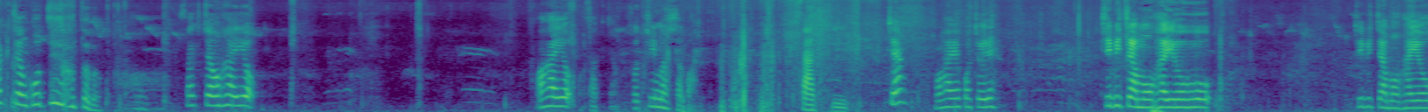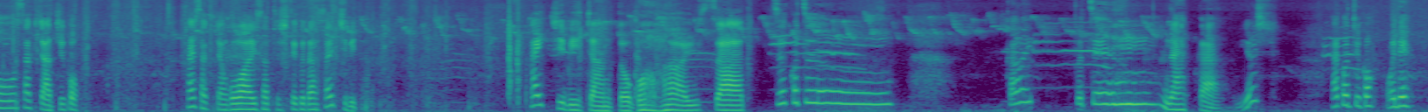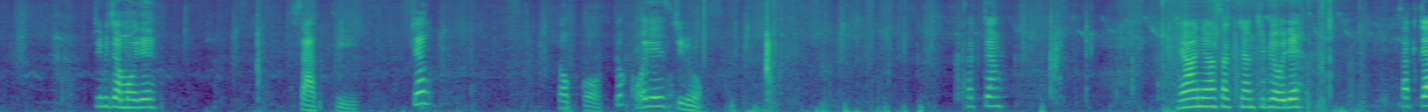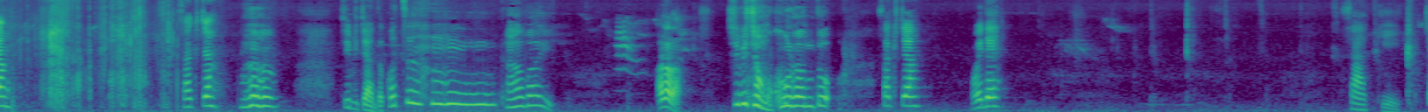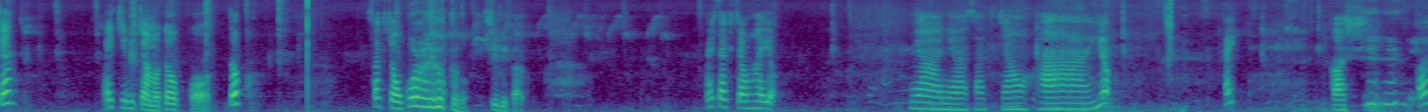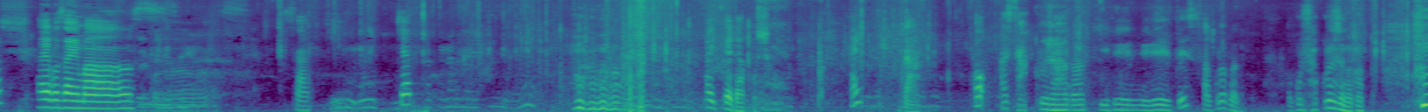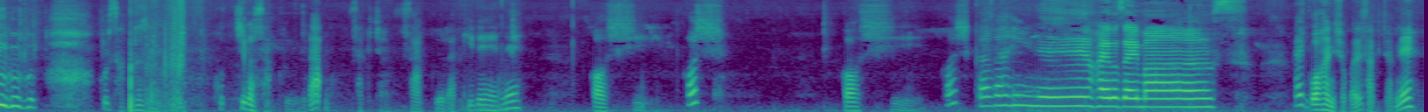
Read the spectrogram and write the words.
さきちゃんこっちにおったの。さきちゃんおはよう。おはよう。さきちゃん。そっちいましたか。さきちゃん。おはよう、こっちおいで。ちびちゃんもおはよう。ちびちゃんもおはよう。さきちゃん、あっち行こう。はい、さきちゃんご挨拶してください、ちびちゃん。はい、ちびちゃんとご挨拶。コツン。かわいい。コツン。仲良し。はい、こっち行こう。おいで。ちびちゃんもおいで。さきちゃん。とことこ。おいで、ちびも。さきちゃん。にゃーにゃーさきちゃん、ちびおいで。さきちゃん。さきちゃん。ちびちゃんとコツン。かわいい。あらら。ちびちゃん怒らんと。さきちゃん。おいで。さきちゃん。はい、ちびちゃんもどこ？どこ？さきちゃん怒られよったの？ちびから。はい、さきちゃんおはよう。にゃーにゃーさきちゃんおはよう。はい。ゴシゴシ。おはようございます。さきちゃん。はい、一回抱っこしよう。はい、抱っこ。あ、桜が綺麗です。桜が、あ、これ桜じゃなかった。これ桜じゃなかった。こっちが桜。さきちゃん、桜綺麗ね。コシコシ。コシコシ、かわいいね。おはようございます。はい、ご飯にしようかね、さきちゃんね。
